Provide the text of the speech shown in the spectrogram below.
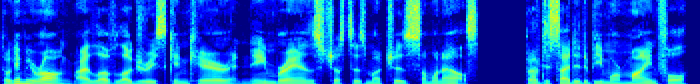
Don't get me wrong, I love luxury skincare and name brands just as much as someone else, but I've decided to be more mindful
